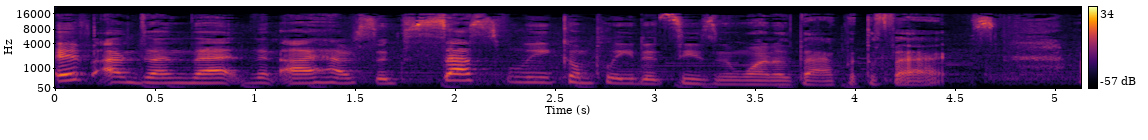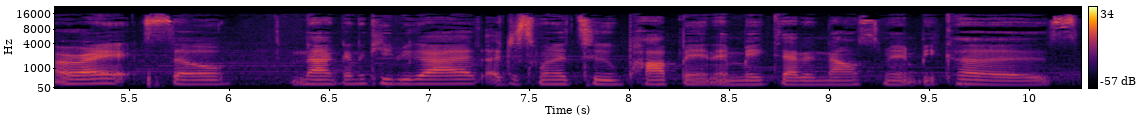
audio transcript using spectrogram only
I've done that, then I have successfully completed season one of Back with the Facts. All right, so Not gonna keep you guys. I just wanted to pop in and make that announcement because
